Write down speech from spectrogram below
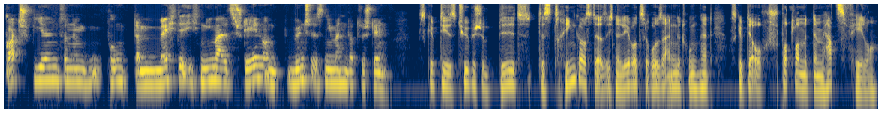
Gott spielen zu einem Punkt, da möchte ich niemals stehen und wünsche es niemandem dort zu stehen. Es gibt dieses typische Bild des Trinkers, der sich eine Leberzirrhose angetrunken hat. Es gibt ja auch Sportler mit einem Herzfehler.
